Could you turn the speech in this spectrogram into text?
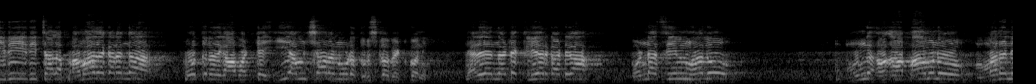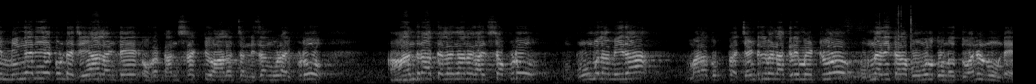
ఇది ఇది చాలా ప్రమాదకరంగా పోతున్నది కాబట్టి ఈ అంశాలను కూడా దృష్టిలో పెట్టుకొని నెలదేందంటే క్లియర్ కట్గా కొండ సింహాలు మనని మింగనీయకుండా చేయాలంటే ఒక కన్స్ట్రక్టివ్ ఆలోచన నిజం కూడా ఇప్పుడు ఆంధ్ర తెలంగాణ కలిసినప్పుడు భూముల మీద మనకు జెంటిల్మెన్ అగ్రిమెంట్లో ఉన్నది ఇక్కడ భూములు కొనొద్దు అని ఉండే.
